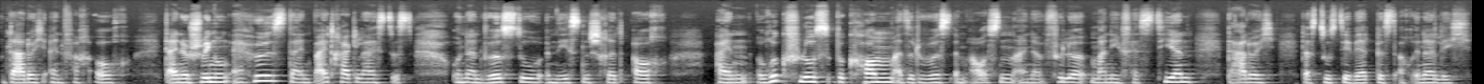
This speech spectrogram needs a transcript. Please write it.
und dadurch einfach auch deine Schwingung erhöhst, deinen Beitrag leistest und dann wirst du im nächsten Schritt auch einen Rückfluss bekommen, also du wirst im Außen eine Fülle manifestieren, dadurch, dass du es dir wert bist, auch innerlich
